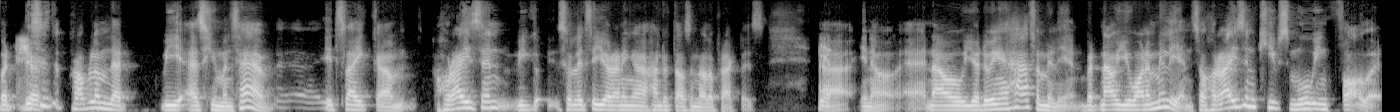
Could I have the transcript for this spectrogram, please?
but sure. this is the problem that we as humans have. It's like um, Horizon. We so let's say you're running a hundred thousand dollar practice. Yeah. Uh, you know, now you're doing a half a million, but now you want a million. So Horizon keeps moving forward,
